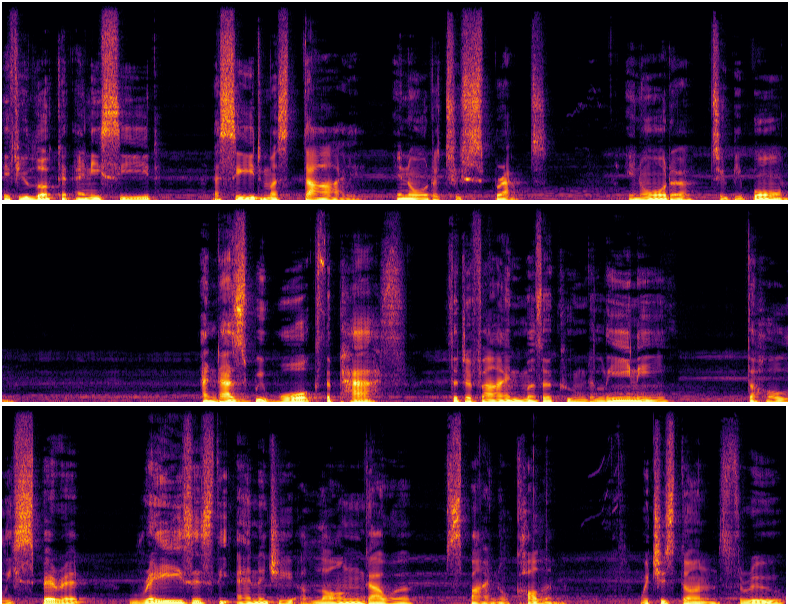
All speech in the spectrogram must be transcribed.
If you look at any seed, a seed must die in order to sprout, in order to be born. And as we walk the path, the Divine Mother Kundalini, the Holy Spirit, raises the energy along our spinal column, which is done through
